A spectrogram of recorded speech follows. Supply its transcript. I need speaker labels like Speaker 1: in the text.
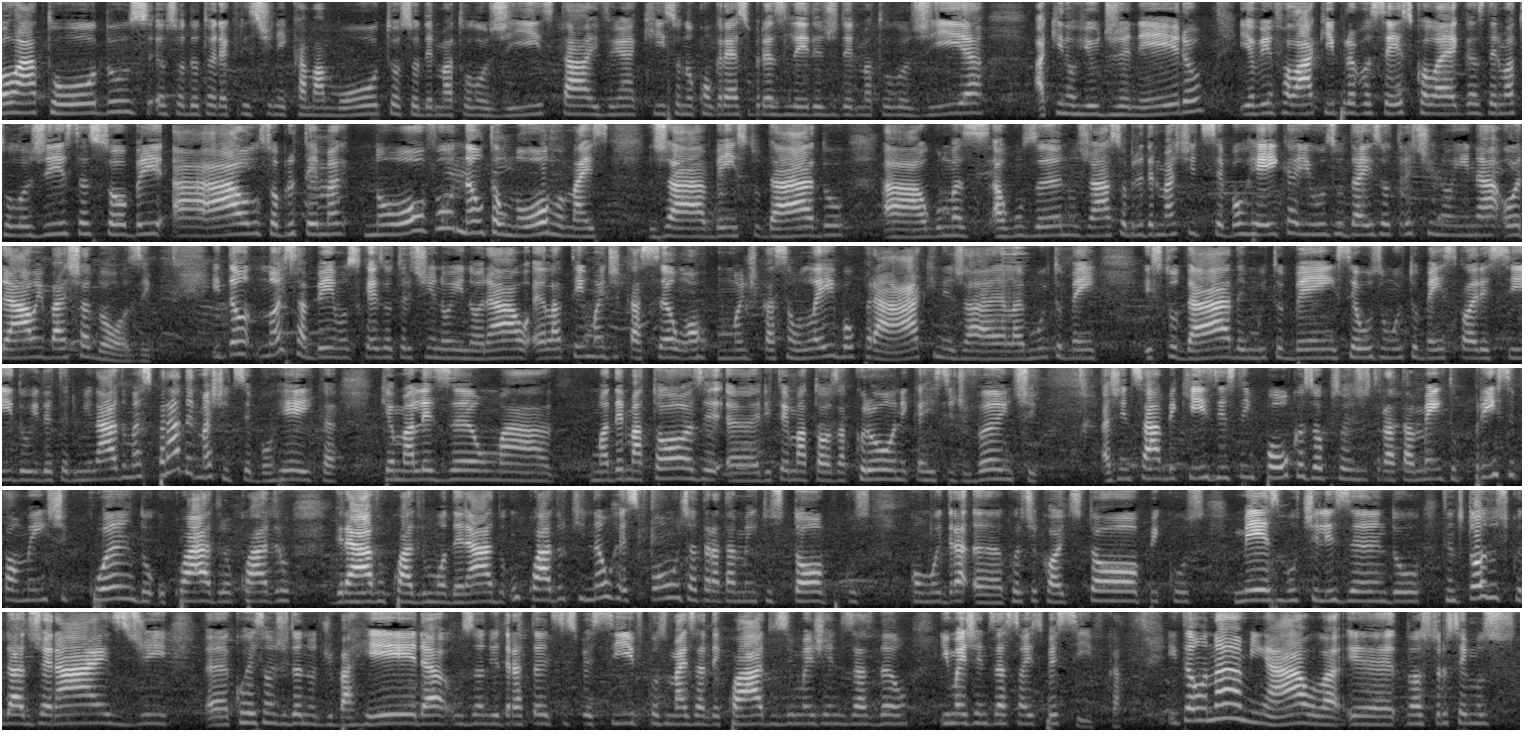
Speaker 1: Olá a todos, eu sou a doutora Cristine Kamamoto, eu sou dermatologista e venho aqui, sou no Congresso Brasileiro de Dermatologia, aqui no Rio de Janeiro, e eu venho falar aqui para vocês, colegas dermatologistas, sobre a aula, sobre o tema novo, não tão novo, mas já bem estudado há algumas, alguns anos já, sobre dermatite seborreica e uso da isotretinoína oral em baixa dose. Então, nós sabemos que a isotretinoína oral, ela tem uma indicação, uma indicação label para acne, já ela é muito bem estudada e muito bem, seu uso muito bem esclarecido e determinado, mas para a dermatite seborreica, que é uma lesão, uma uma dermatose uh, eritematosa crônica recidivante, a gente sabe que existem poucas opções de tratamento, principalmente quando o quadro é quadro grave, um quadro moderado, um quadro que não responde a tratamentos tópicos, como uh, corticoides tópicos, mesmo utilizando, tendo todos os cuidados gerais de uh, correção de dano de barreira, usando hidratantes específicos mais adequados e uma higienização, e uma higienização específica. Então, na minha aula, eh, nós trouxemos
